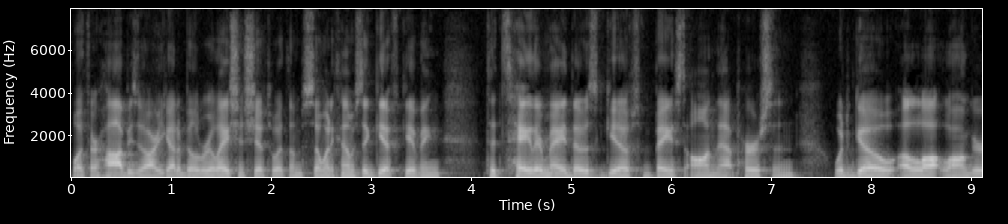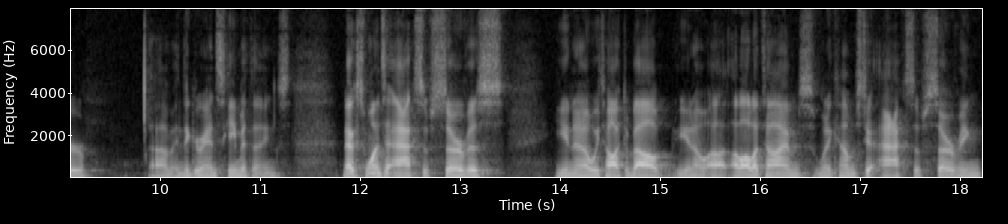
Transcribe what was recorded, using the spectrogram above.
what their hobbies are. You got to build relationships with them. So when it comes to gift giving, to tailor made those gifts based on that person would go a lot longer um, in the grand scheme of things. Next one to acts of service. You know, we talked about, you know, a, a lot of times when it comes to acts of serving,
